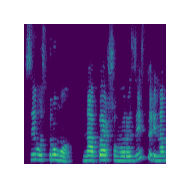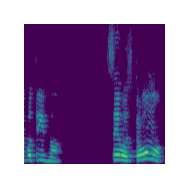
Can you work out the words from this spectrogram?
силу струму на першому резисторі, нам потрібно силу струму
